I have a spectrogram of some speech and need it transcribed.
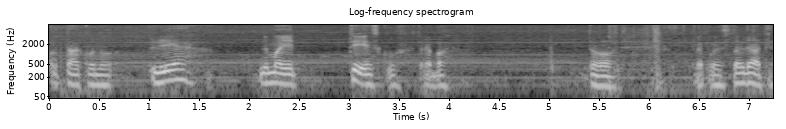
Отак воно лє. Немає тиску. Треба. От. Треба виставляти.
